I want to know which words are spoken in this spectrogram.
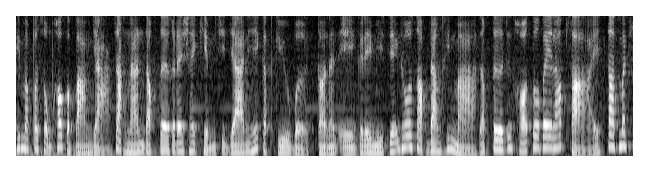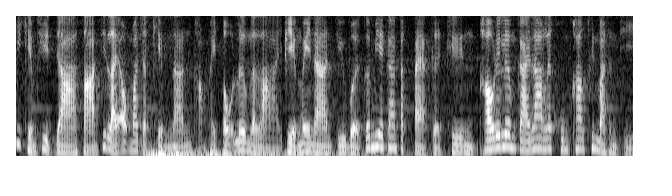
ขึ้นมาผสมเข้ากับบางอย่าง จากนั้นด็อกเตอร์ก็ได้ใช้เข็มฉีดยานี้ให้กับกิลเบิร์ต ตอนนั้นเองก็ได้มีเสียงโทรศัพท์ดังขึ้นมา ด็อกเตอร์จึงขอตัวไปรับสาย ตัดมาที่เข็มฉีดยาสารที่ไหลออกมาจากเข็มนั้นทำให้โต๊ะเริ่มละลาย เพียงไม่นานกิลเบิร์ตก็มีอาการแปลกๆเกิดขึ้น เขาได้เริ่มกายร่างและคุ้มคลั่งขึ้นมาทันที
